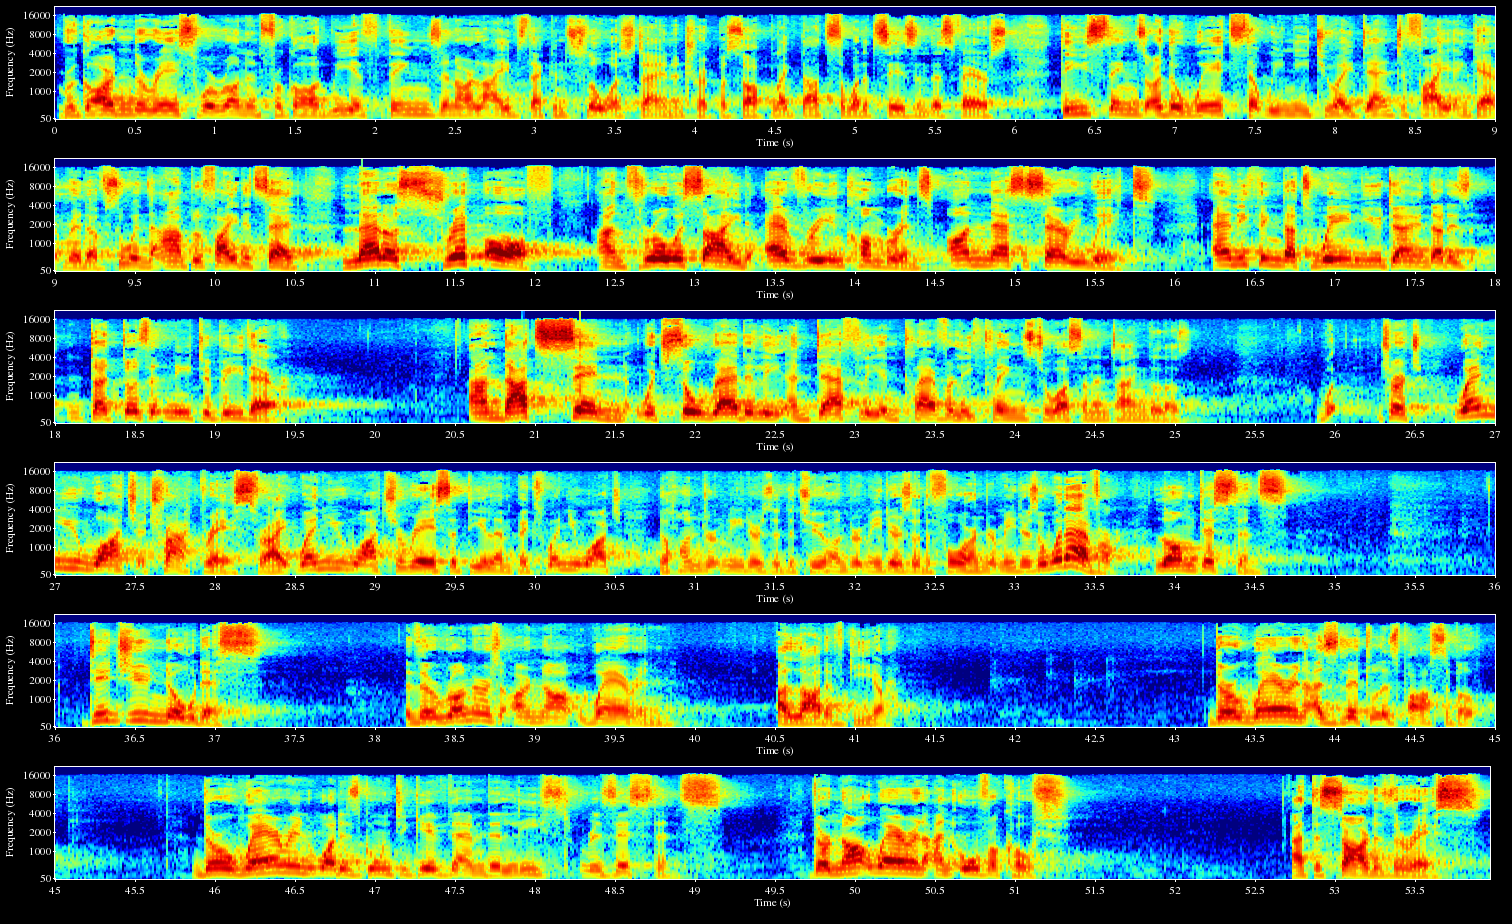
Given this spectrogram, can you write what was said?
Regarding the race we're running for God, we have things in our lives that can slow us down and trip us up. Like that's what it says in this verse. These things are the weights that we need to identify and get rid of. So in the Amplified, it said, Let us strip off and throw aside every encumbrance, unnecessary weight, anything that's weighing you down that, is, that doesn't need to be there. And that sin which so readily and deftly and cleverly clings to us and entangles us. Church, when you watch a track race, right? When you watch a race at the Olympics, when you watch the 100 meters or the 200 meters or the 400 meters or whatever, long distance, did you notice the runners are not wearing a lot of gear? They're wearing as little as possible. They're wearing what is going to give them the least resistance. They're not wearing an overcoat at the start of the race.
